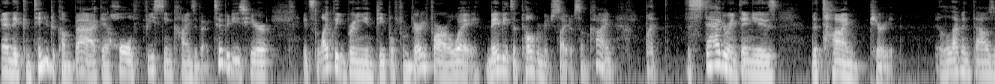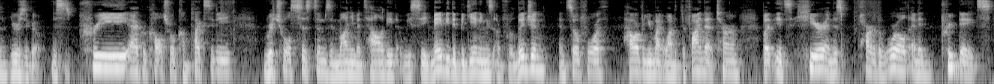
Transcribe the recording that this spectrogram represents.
and they continue to come back and hold feasting kinds of activities here, it's likely bringing in people from very far away. Maybe it's a pilgrimage site of some kind, but the staggering thing is the time period 11,000 years ago. This is pre agricultural complexity, ritual systems, and monumentality that we see, maybe the beginnings of religion and so forth. However, you might want to define that term, but it's here in this part of the world and it predates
